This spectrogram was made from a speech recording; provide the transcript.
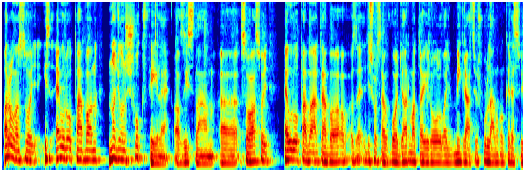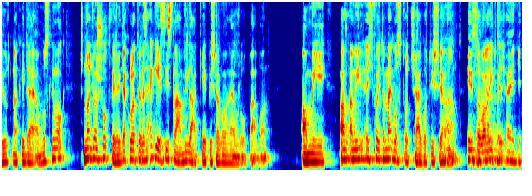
Arról van szó, hogy Európában nagyon sokféle az iszlám. Szóval az, hogy Európában általában az egyes országok volt gyarmatairól, vagy migrációs hullámokon keresztül jutnak ide a muszlimok, és nagyon sokféle, gyakorlatilag az egész iszlám világ képvisel van Európában, ami, az, ami egyfajta megosztottságot is jelent. Értem, szóval tehát, itt... hogyha egy,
